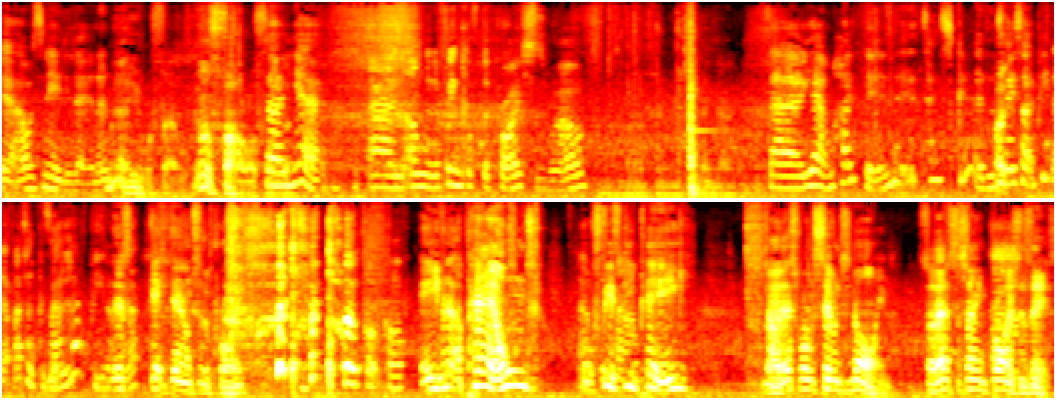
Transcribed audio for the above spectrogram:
Yeah, I was nearly there then. Yeah, you were far, you were far off. So yeah, and I'm going to think of the price as well. So yeah, I'm hoping it tastes good. It I- tastes like peanut butter because I love peanut butter. Let's butter. get down to the price. Even at a pound or That's a pound. 50p. No, that's 179. So that's the same price Ah. as this.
